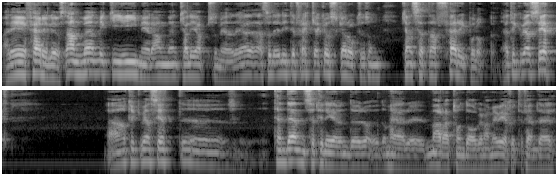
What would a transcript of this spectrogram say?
Ja, det är färglöst. Använd Micke J mer, använd Kalle Jeppsson mer. Det är, alltså det är lite fräcka kuskar också som kan sätta färg på loppen. Jag tycker vi har sett Ja, jag tycker vi har sett eh, tendenser till det under de här eh, maratondagarna med V75 där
